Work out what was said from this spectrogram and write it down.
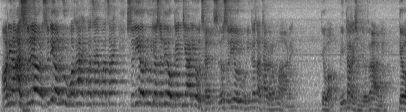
哦，你看啊，十六十六路，我看我猜我猜，十六路就是六根加六尘，十十六路，你刚才读个拢嘛呢？对不？你读个是不是就是安呢？对不？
